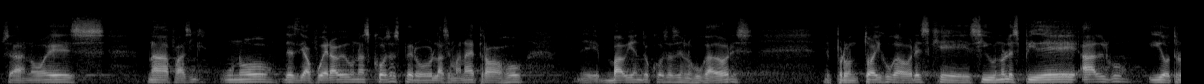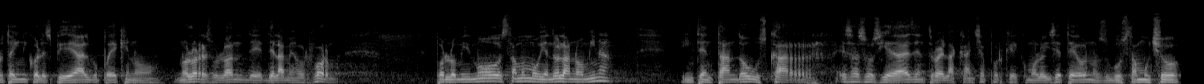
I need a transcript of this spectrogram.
o sea, no es nada fácil. Uno desde afuera ve unas cosas, pero la semana de trabajo eh, va viendo cosas en los jugadores. De pronto hay jugadores que si uno les pide algo y otro técnico les pide algo, puede que no, no lo resuelvan de, de la mejor forma. Por lo mismo estamos moviendo la nómina, intentando buscar esas sociedades dentro de la cancha, porque como lo dice Teo, nos gusta mucho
